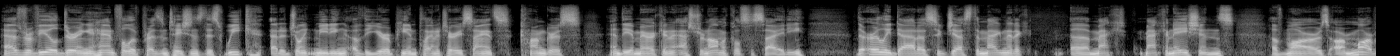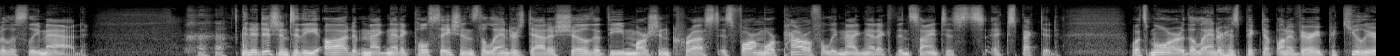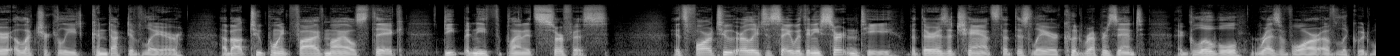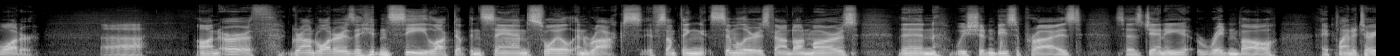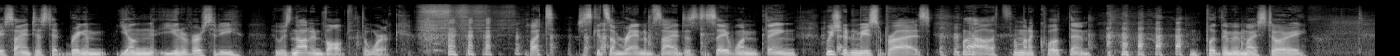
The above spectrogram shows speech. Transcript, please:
As revealed during a handful of presentations this week at a joint meeting of the European Planetary Science Congress and the American Astronomical Society, the early data suggest the magnetic uh, mach- machinations of Mars are marvelously mad. In addition to the odd magnetic pulsations, the lander's data show that the Martian crust is far more powerfully magnetic than scientists expected. What's more, the lander has picked up on a very peculiar electrically conductive layer, about 2.5 miles thick, deep beneath the planet's surface. It's far too early to say with any certainty, but there is a chance that this layer could represent a global reservoir of liquid water. Ah. On Earth, groundwater is a hidden sea locked up in sand, soil, and rocks. If something similar is found on Mars, then we shouldn't be surprised, says Jenny Radebaugh, a planetary scientist at Brigham Young University who is not involved with the work. what? Just get some random scientist to say one thing? We shouldn't be surprised. Wow, I'm going to quote them and put them in my story.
